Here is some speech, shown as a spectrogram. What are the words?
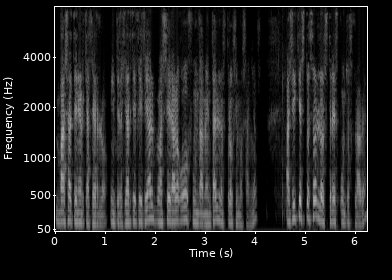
vas a tener que hacerlo. Inteligencia artificial va a ser algo fundamental en los próximos años. Así que estos son los tres puntos clave.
